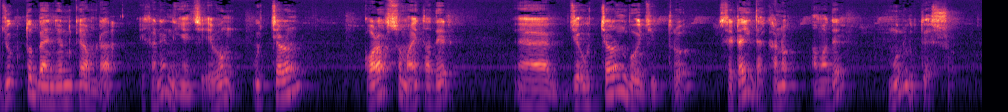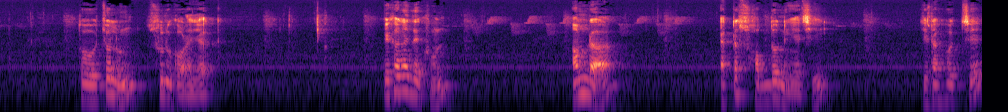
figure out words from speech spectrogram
যুক্ত ব্যঞ্জনকে আমরা এখানে নিয়েছি এবং উচ্চারণ করার সময় তাদের যে উচ্চারণ বৈচিত্র্য সেটাই দেখানো আমাদের মূল উদ্দেশ্য। তো চলুন শুরু করা যাক। এখানে দেখুন, আমরা একটা শব্দ নিয়েছি, যেটা হচ্ছে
